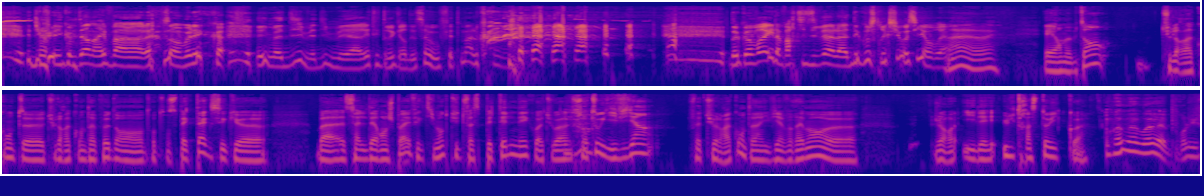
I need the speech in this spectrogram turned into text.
du coup, l'hélicoptère n'arrive pas à, à s'envoler, quoi. Et il m'a dit, il m'a dit, mais arrêtez de regarder ça, vous faites mal, quoi. Donc en vrai, il a participé à la déconstruction aussi, en vrai. Ouais, ouais, ouais. Et en même temps, tu le racontes, euh, tu le racontes un peu dans, dans ton spectacle, c'est que bah ça le dérange pas effectivement que tu te fasses péter le nez, quoi, tu vois. Non. Surtout, il vient, enfin tu le racontes, hein, il vient vraiment, euh, genre, il est ultra stoïque, quoi. Ouais, ouais, ouais, pour lui,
